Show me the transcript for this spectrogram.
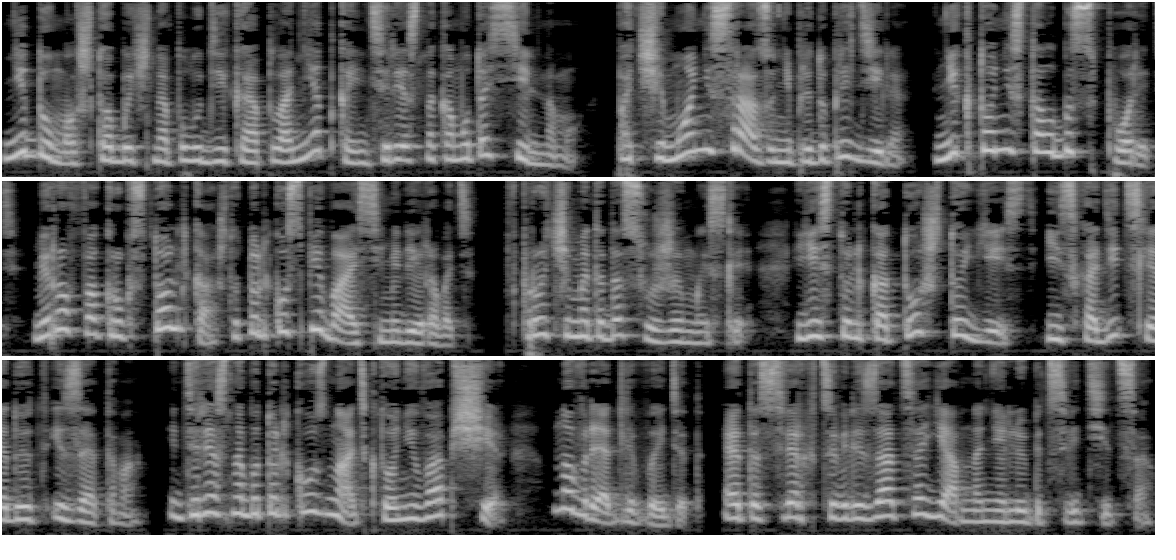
Не думал, что обычная полудикая планетка интересна кому-то сильному. Почему они сразу не предупредили? Никто не стал бы спорить. Миров вокруг столько, что только успевай ассимилировать. Впрочем, это досужие мысли. Есть только то, что есть, и исходить следует из этого. Интересно бы только узнать, кто они вообще, но вряд ли выйдет. Эта сверхцивилизация явно не любит светиться.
